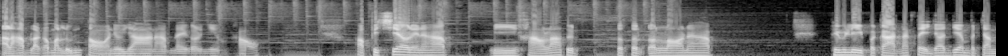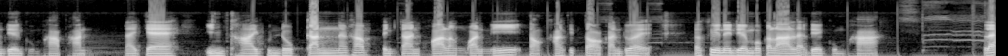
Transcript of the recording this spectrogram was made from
เอาละครับเราก็มาลุ้นต่อกันยาวๆนะครับ ในกรณีของเขา Official เลยนะครับ มีข่าวล่าสุดสดๆร้อนๆนะครับพรีเมียร์ลีประกาศนักเตะยอดเยี่ยมประจำเดือนกุมภาพันธ์ได้แก่ อินคายกุนโดกันนะครับ เป็นการคว้ารางวัลนนี้สองครั้งติดต่อกันด้วย ก็คือในเดือนมกราและเดือนกุมภาและ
